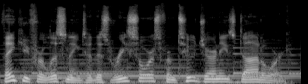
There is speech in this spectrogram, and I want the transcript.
Thank you for listening to this resource from twojourneys.org.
